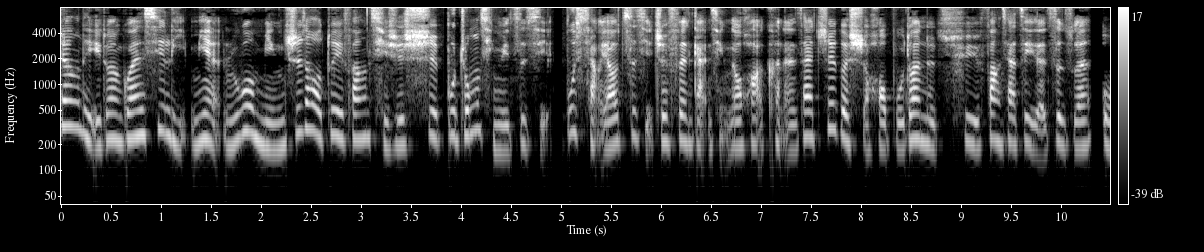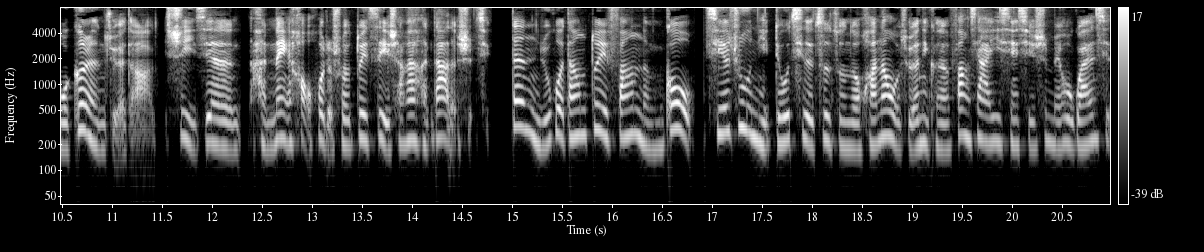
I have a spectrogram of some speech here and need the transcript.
这样的一段关系里面，如果明知道对方其实是不钟情于自己，不想要自己这份感情的话，可能在这个时候不断的去放下自己的自尊，我个人觉得啊，是一件很内耗，或者说对自己伤害很大的事情。但如果当对方能够接住你丢弃的自尊的话，那我觉得你可能放下一些其实没有关系。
